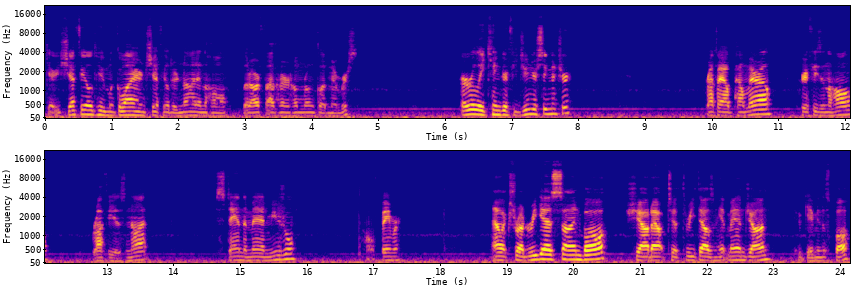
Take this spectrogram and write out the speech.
Gary Sheffield, who McGwire and Sheffield are not in the Hall, but are 500 Home Run Club members. Early Ken Griffey Jr. signature. Rafael Palmeiro, Griffey's in the Hall. Rafi is not. Stan the Man Musial, Hall of Famer. Alex Rodriguez signed ball. Shout out to 3000 Hitman John, who gave me this ball.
